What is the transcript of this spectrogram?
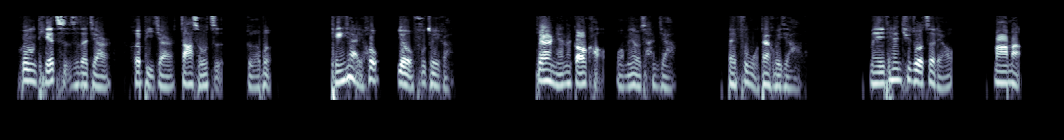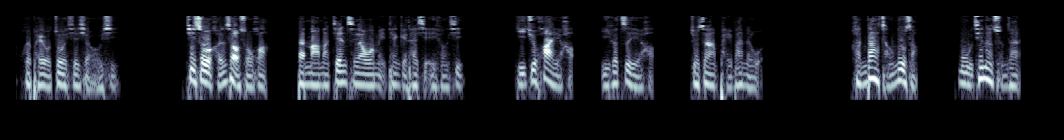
会用铁尺子的尖儿和笔尖扎手指、胳膊，停下以后又有负罪感。第二年的高考我没有参加。被父母带回家了，每天去做治疗，妈妈会陪我做一些小游戏。即使我很少说话，但妈妈坚持要我每天给她写一封信，一句话也好，一个字也好，就这样陪伴着我。很大程度上，母亲的存在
